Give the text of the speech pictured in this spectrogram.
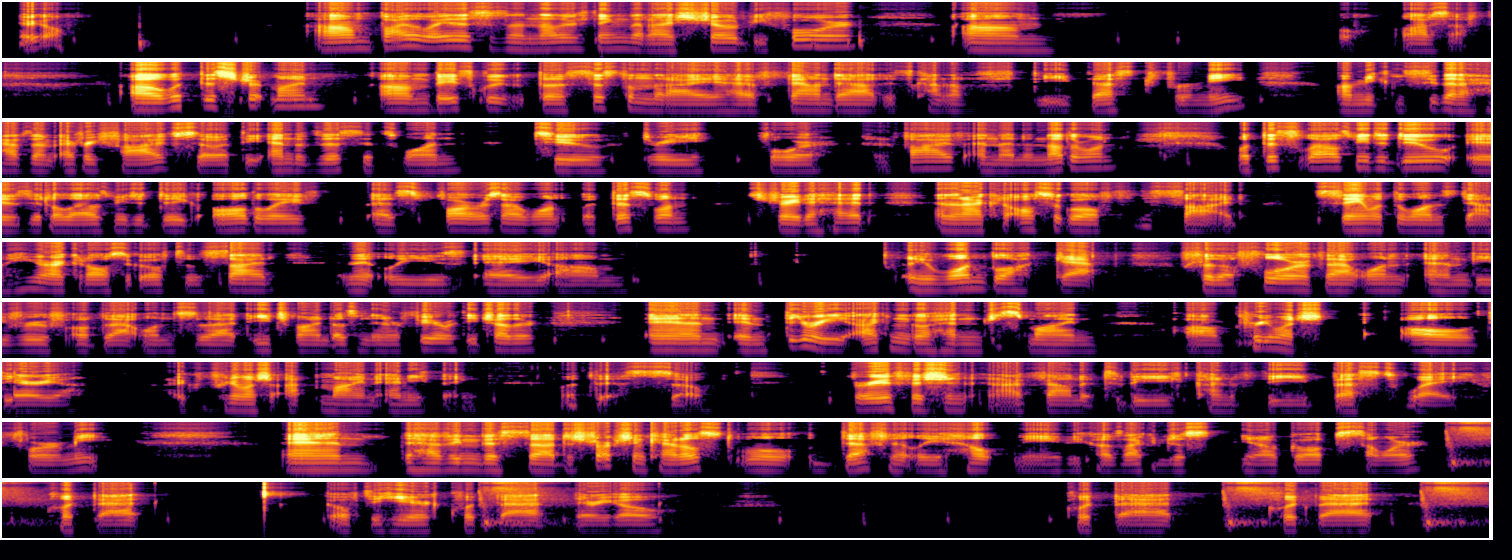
There we go. Um, by the way, this is another thing that I showed before. Um, cool, a lot of stuff. Uh, with this strip mine, um, basically the system that I have found out is kind of the best for me. Um, you can see that I have them every five, so at the end of this it's one, two, three, four, and five, and then another one. What this allows me to do is it allows me to dig all the way as far as I want with this one, straight ahead, and then I could also go off to the side. Same with the ones down here, I could also go off to the side, and it leaves a, um, a one block gap for the floor of that one and the roof of that one so that each mine doesn't interfere with each other. And in theory, I can go ahead and just mine uh, pretty much all of the area. I can pretty much uh, mine anything with this. So very efficient and I found it to be kind of the best way for me. And having this uh, destruction catalyst will definitely help me because I can just, you know, go up somewhere, click that, go up to here, click that, there you go. Click that, click that.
